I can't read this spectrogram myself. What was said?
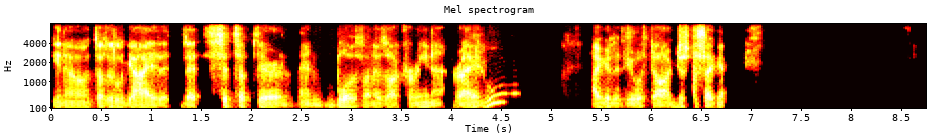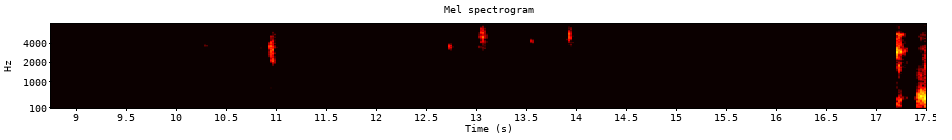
you know, the little guy that that sits up there and, blows on his ocarina, right? I got to deal with dog. Just a second. You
